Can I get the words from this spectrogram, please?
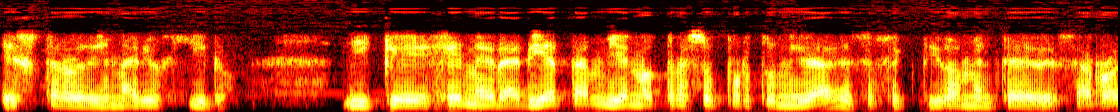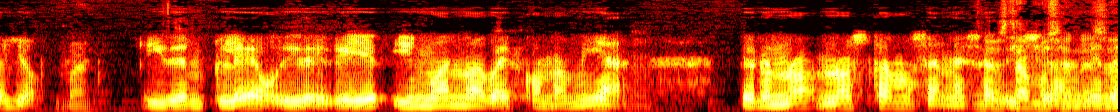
extraordinario giro, y que generaría también otras oportunidades efectivamente de desarrollo y de empleo y de y una nueva economía. Pero no, no estamos en esa no estamos en, eso,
